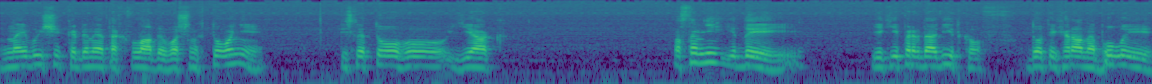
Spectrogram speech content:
в найвищих кабінетах влади в Вашингтоні, після того, як основні ідеї, які передав Вітков до Тегерана, були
